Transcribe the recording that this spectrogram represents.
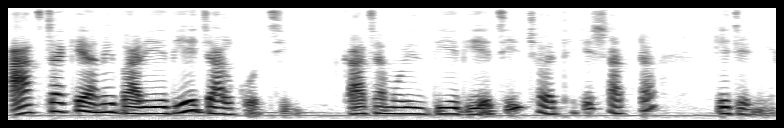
আঁচটাকে আমি বাড়িয়ে দিয়ে জাল করছি। কাঁচামরিচ দিয়ে দিয়েছি ছয় থেকে সাতটা কেটে নিয়ে।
